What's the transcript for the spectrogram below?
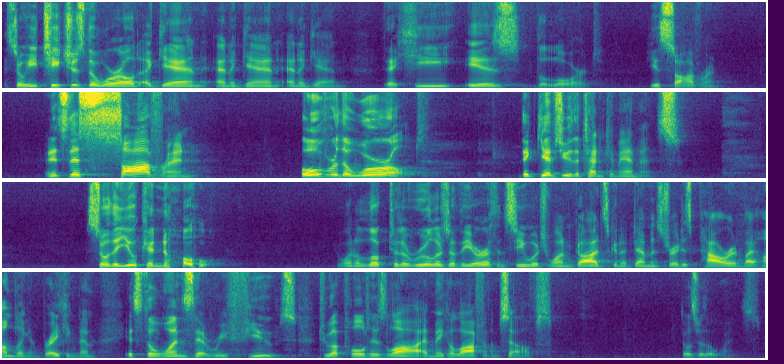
So He teaches the world again and again and again that He is the Lord. He is sovereign. And it's this sovereign over the world that gives you the Ten Commandments so that you can know. You want to look to the rulers of the earth and see which one God's going to demonstrate his power and by humbling and breaking them. It's the ones that refuse to uphold his law and make a law for themselves. Those are the ones.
